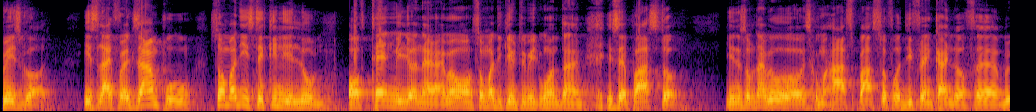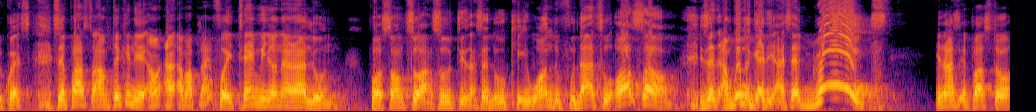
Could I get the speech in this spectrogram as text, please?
Praise God. It's like, for example, somebody is taking a loan of 10 million naira. I remember somebody came to me one time. He said, Pastor, you know, sometimes people always come and ask pastor for different kind of um, requests. He said, Pastor, I'm taking a, I'm applying for a 10 million naira loan for some so and so things. I said, okay, wonderful. That's awesome. He said, I'm going to get it. I said, great. And I said, Pastor,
